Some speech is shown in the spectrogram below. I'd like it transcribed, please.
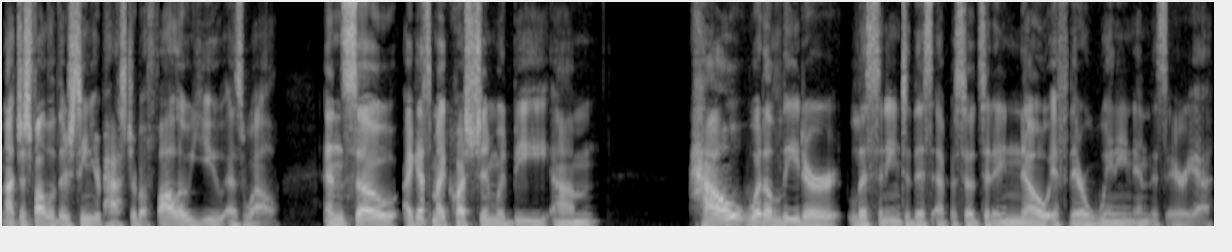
not just follow their senior pastor but follow you as well. And so i guess my question would be um, how would a leader listening to this episode today know if they're winning in this area?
